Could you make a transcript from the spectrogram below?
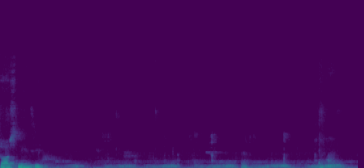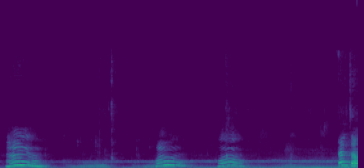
সস নিয়েছি হুম হুম হুম এই তো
